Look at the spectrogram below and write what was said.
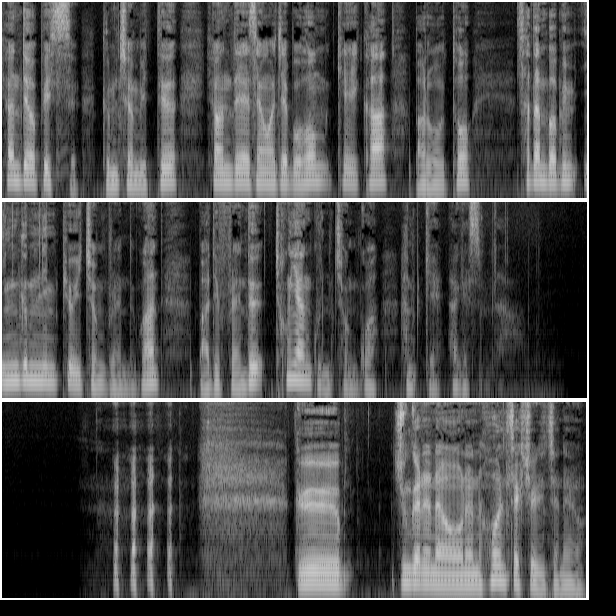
현대오피스, 금천미트, 현대생활재보험, 케이카, 바로오토, 사단법인 임금님표 이천 브랜드관, 바디프렌드 청양군청과 함께 하겠습니다. 그 중간에 나오는 horn section 있잖아요.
